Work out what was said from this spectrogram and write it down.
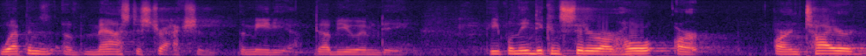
weapons of mass distraction, the media, WMD. People need to consider our whole, our, our entire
